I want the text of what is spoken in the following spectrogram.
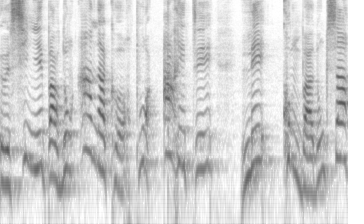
euh, signer, pardon, un accord pour arrêter les combat. Donc ça,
